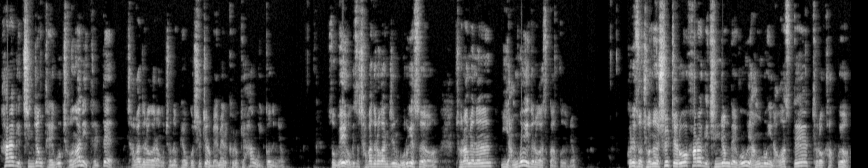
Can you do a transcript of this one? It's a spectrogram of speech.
하락이 진정되고 전환이 될 때 잡아 들어가라고 저는 배웠고 실제로 매매를 그렇게 하고 있거든요. 그래서 왜 여기서 잡아 들어간지는 모르겠어요. 저라면은 이 양봉이 들어갔을 것 같거든요. 그래서 저는 실제로 하락이 진정되고 양봉이 나왔을 때 들어갔고요.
